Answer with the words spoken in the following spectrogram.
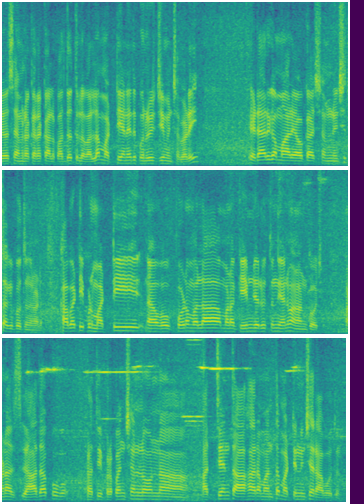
వ్యవసాయం రకరకాల పద్ధతుల వల్ల మట్టి అనేది పునరుజ్జీవించబడి ఎడారిగా మారే అవకాశం నుంచి తగ్గిపోతుంది అన్నమాట కాబట్టి ఇప్పుడు మట్టి పోవడం వల్ల మనకి ఏం జరుగుతుంది అని మనం అనుకోవచ్చు. మన దాదాపు ప్రతి ప్రపంచంలో ఉన్న అత్యంత ఆహారం అంతా మట్టి నుంచే రాబోతుంది.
